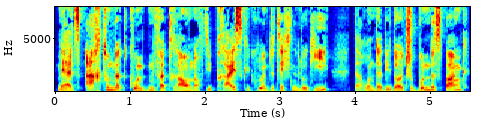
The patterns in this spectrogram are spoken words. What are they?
Mehr als 800 Kunden vertrauen auf die preisgekrönte Technologie, darunter die Deutsche Bundesbank,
